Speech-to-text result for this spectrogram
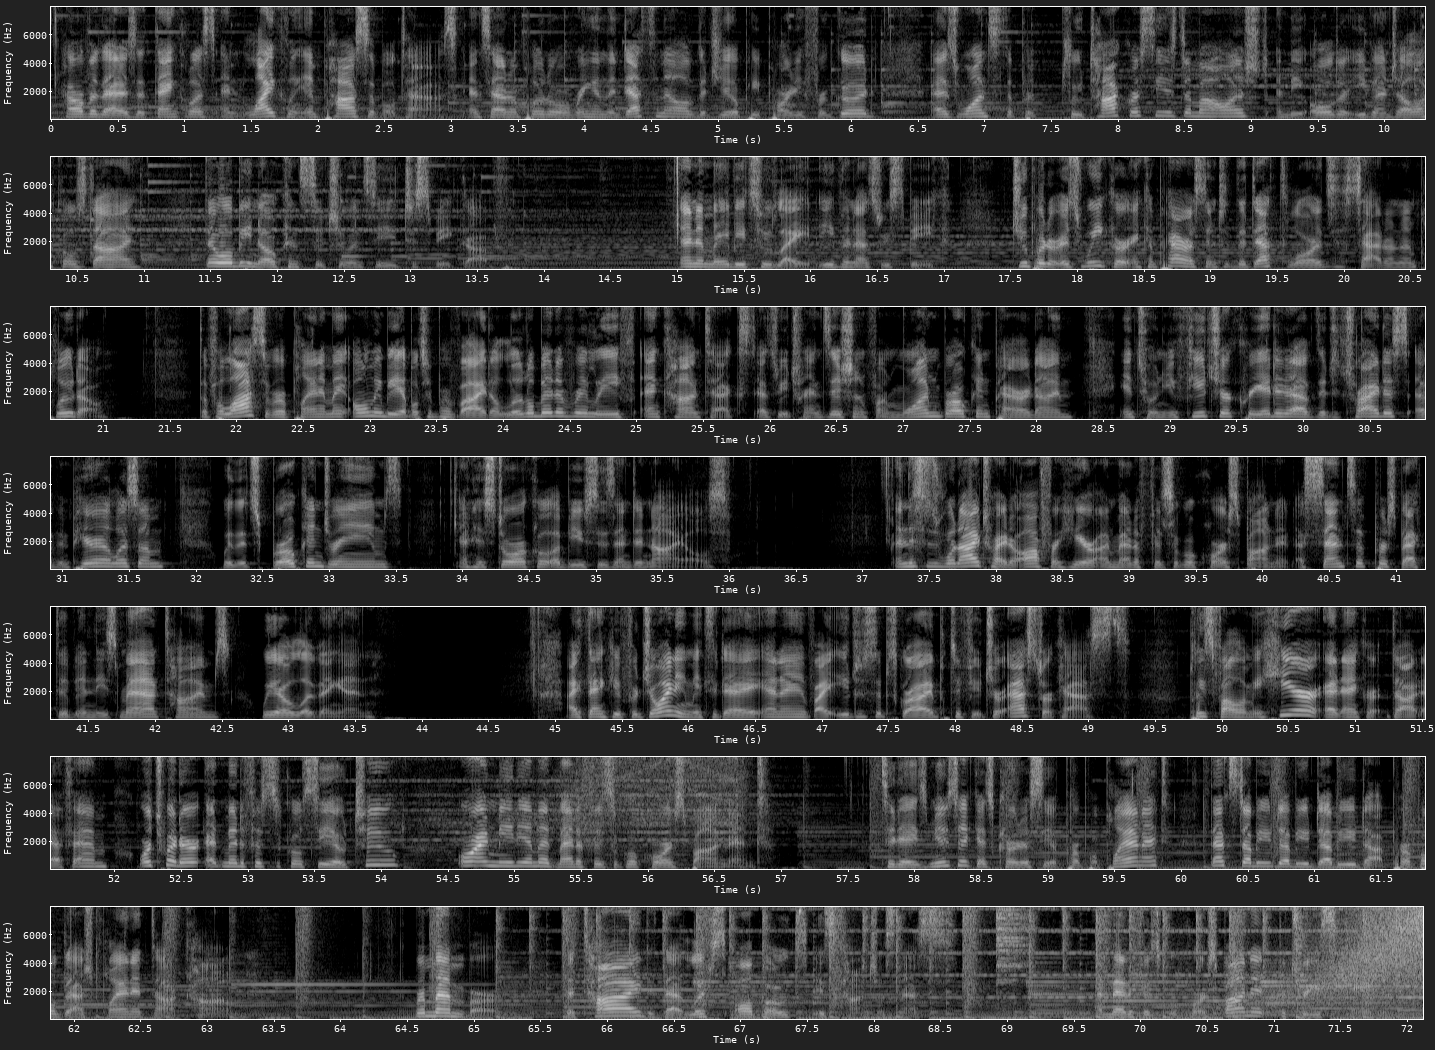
However, that is a thankless and likely impossible task, and Saturn Pluto will ring in the death knell of the GOP party for good, as once the plutocracy is demolished and the older evangelicals die, there will be no constituency to speak of. And it may be too late, even as we speak. Jupiter is weaker in comparison to the Death Lords Saturn and Pluto. The philosopher planet may only be able to provide a little bit of relief and context as we transition from one broken paradigm into a new future created out of the detritus of imperialism with its broken dreams and historical abuses and denials. And this is what I try to offer here on Metaphysical Correspondent a sense of perspective in these mad times we are living in. I thank you for joining me today, and I invite you to subscribe to future Astrocasts. Please follow me here at anchor.fm or Twitter at metaphysicalco2 or on Medium at Metaphysical Correspondent. Today's music is courtesy of Purple Planet. That's www.purple-planet.com. Remember, the tide that lifts all boats is consciousness. I'm Metaphysical Correspondent Patrice Kane.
